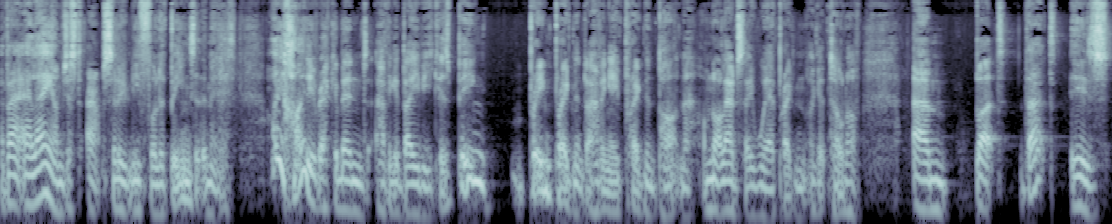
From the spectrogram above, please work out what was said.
about LA. I'm just absolutely full of beans at the minute. I highly recommend having a baby because being being pregnant or having a pregnant partner, I'm not allowed to say we're pregnant. I get told off, um, but that is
